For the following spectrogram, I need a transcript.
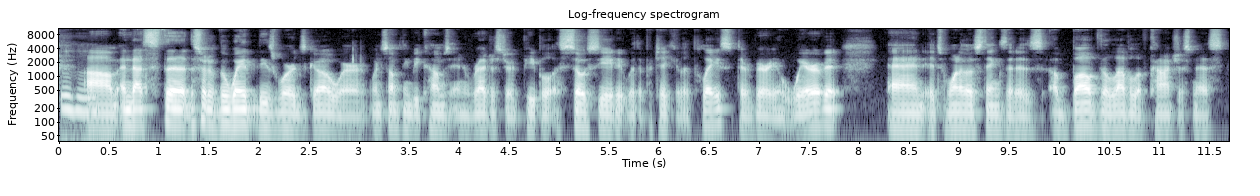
Mm-hmm. um, and that's the, the, sort of the way that these words go where when something becomes enregistered people associate it with a particular place. They're very aware of it. And it's one of those things that is above the level of consciousness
